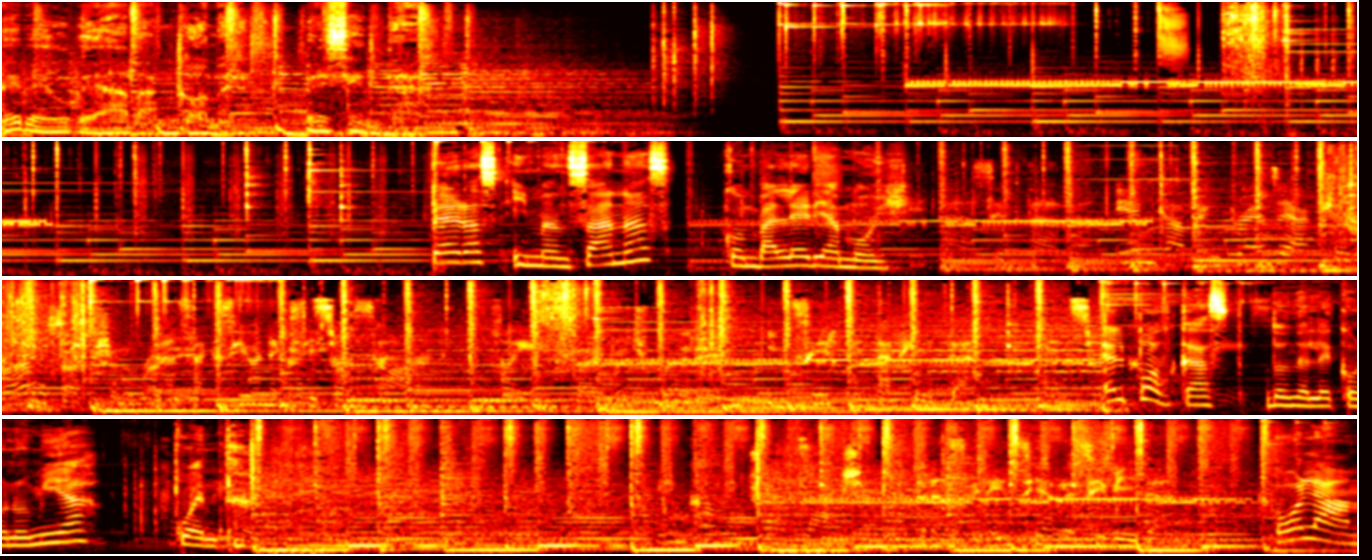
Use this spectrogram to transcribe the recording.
BBVA Bancomer presenta. Peras y manzanas con Valeria Moy. Incoming transaction. Transacción exitosa. Please. Inserte tarjeta. El podcast donde la economía cuenta. Hola,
